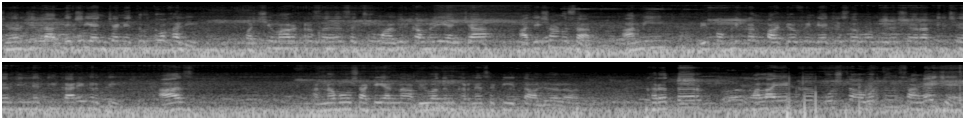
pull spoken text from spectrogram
शहर जिल्हा अध्यक्ष यांच्या नेतृत्वाखाली पश्चिम महाराष्ट्र सहसचिव महावीर कांबळे यांच्या आदेशानुसार आम्ही रिपब्लिकन पार्टी ऑफ इंडियाचे सर्व मिरज शहरातील शहर जिल्ह्यातील कार्यकर्ते आज अण्णाभाऊ साठे यांना अभिवादन करण्यासाठी इथं आलेलो आहोत. खरं तर मला एक गोष्ट आवर्जून सांगायची आहे.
